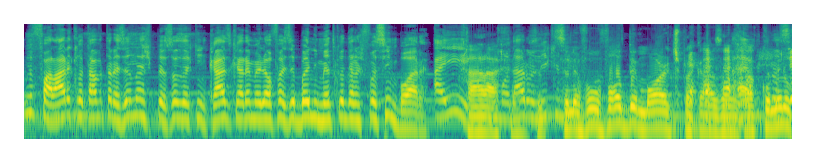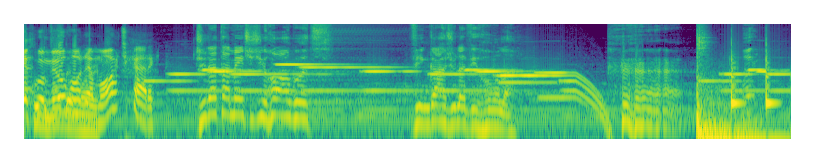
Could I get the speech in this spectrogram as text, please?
me falaram que eu tava trazendo as pessoas aqui em casa que era melhor fazer banimento quando elas fossem embora. Aí, Caraca, mandaram o você, link você levou o Voldemort pra casa, né? Tá comendo Você comeu o Voldemort, cara? Diretamente de Hogwarts, vingar de Leve Rola.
